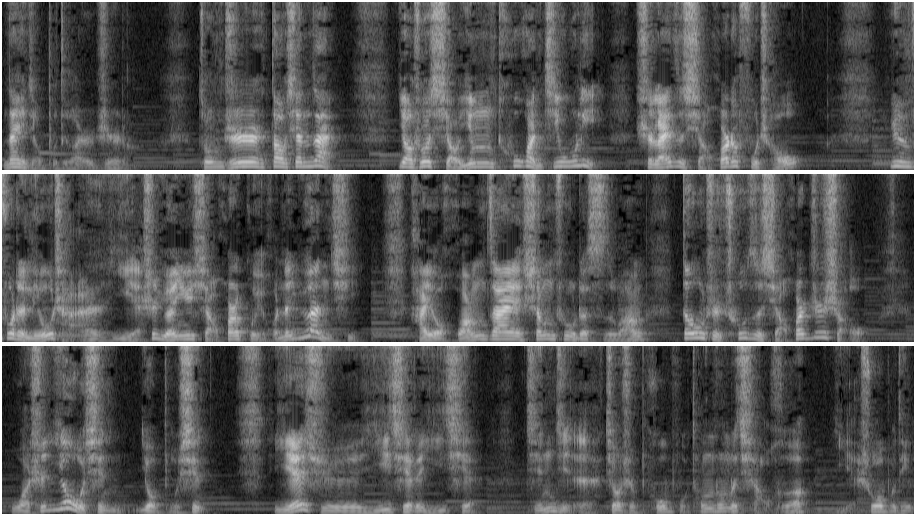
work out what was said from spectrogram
那就不得而知了。总之，到现在，要说小英突患肌无力是来自小花的复仇，孕妇的流产也是源于小花鬼魂的怨气，还有蝗灾牲畜的死亡都是出自小花之手，我是又信又不信。也许一切的一切，仅仅就是普普通通的巧合，也说不定。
